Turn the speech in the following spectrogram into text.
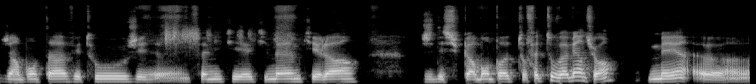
j'ai un bon taf et tout. J'ai une famille qui, qui m'aime, qui est là. J'ai des super bons potes. En fait, tout va bien, tu vois. Mais euh,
